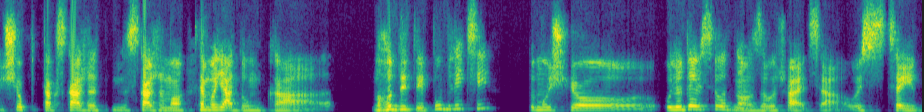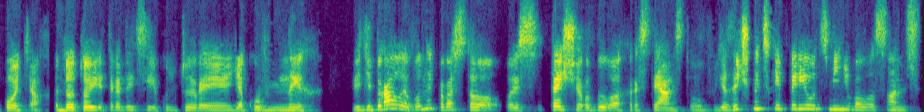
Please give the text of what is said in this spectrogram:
щоб так скаже, скажемо, це моя думка. вгодити публіці. Тому що у людей все одно залишається ось цей потяг до тої традиції культури, яку в них відібрали. Вони просто ось те, що робило християнство в язичницький період, змінювало сенс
